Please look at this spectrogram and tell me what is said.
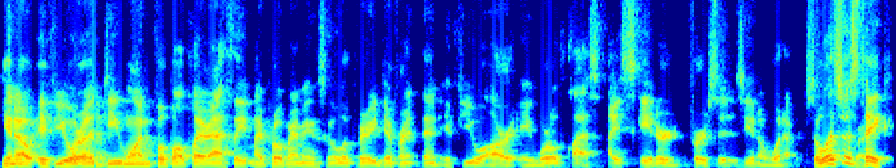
you know, if you are a D1 football player athlete, my programming is going to look very different than if you are a world class ice skater versus you know whatever. So let's just right. take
